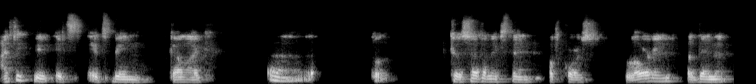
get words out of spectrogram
I think it's it's been kind of like uh, to a certain extent, of course, lowering, but then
